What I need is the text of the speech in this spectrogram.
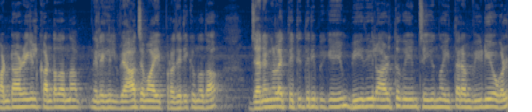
വണ്ടാഴിയിൽ കണ്ടതെന്ന നിലയിൽ വ്യാജമായി പ്രചരിക്കുന്നത്. ജനങ്ങളെ തെറ്റിദ്ധരിപ്പിക്കുകയും ഭീതിയിൽ ആഴ്ത്തുകയും ചെയ്യുന്ന ഇത്തരം വീഡിയോകൾ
